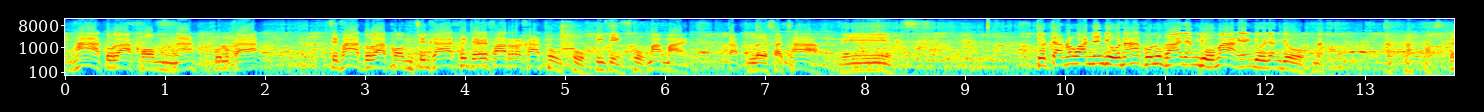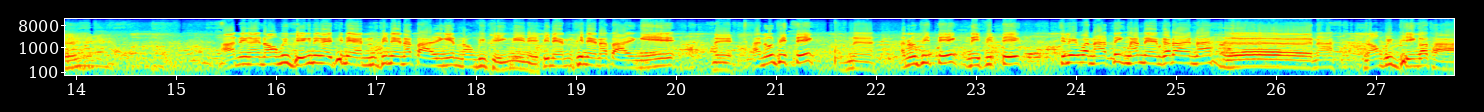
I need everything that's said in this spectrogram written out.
15 ตุลาคมนะคุณลูกค้า 15 ตุลาคม สินค้าขึ้นใช้ไฟฟ้าราคาถูกถูกจริง ๆ ถูกมากมายกับเลอซาชานี่จุดจับรางวัลยังอยู่นะคุณลูกค้ายังอยู่มากยังอยู่ยังอยู่นะ อันนี้ไงน้องพี่ผิงนี่ไงพี่แนนพี่แนนหน้าตาอย่างงี้น้องพี่ผิงนี่นี่พี่แนนพี่แนนหน้าตาอย่างงี้นี่อันนู้นพี่ติ๊กนะอันนู้นพี่ติ๊กนี่พี่ติ๊กที่เรียกว่านาติ๊กนะแนนก็ได้นะ เออนะ น้องพี่ผิงก็ถา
